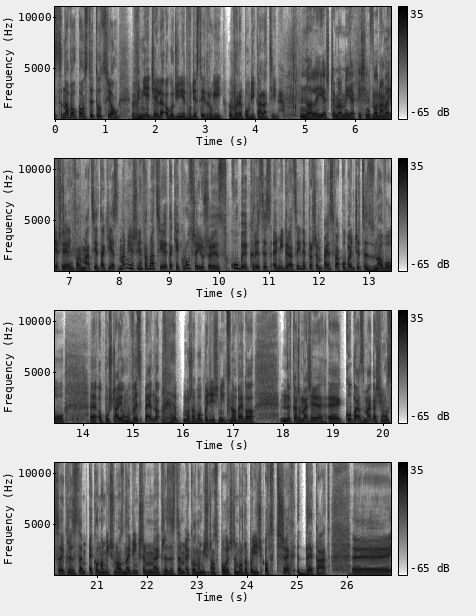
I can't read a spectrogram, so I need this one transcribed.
z nową konstytucją w niedzielę o godzinie 22 w Republika Latina. No ale jeszcze mamy jakieś informacje? Mamy jeszcze informacje, tak jest. Mamy jeszcze informacje takie krótsze już e, z Kuby. Kryzys emigracyjny. Proszę Państwa, Kubańczycy znowu e, opuszczają wyspę. No, można było powiedzieć nic nowego. W każdym razie e, Kuba zmaga się z kryzysem ekonomicznym, z największym kryzysem ekonomiczno-społecznym, można powiedzieć, od trzech dekad. E,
